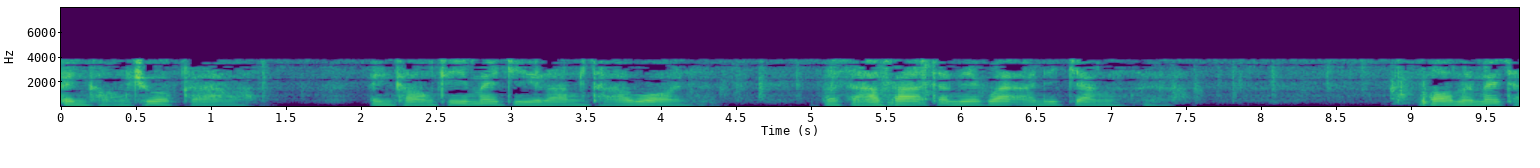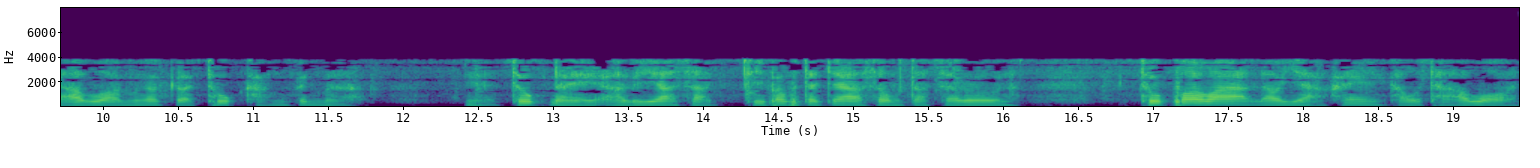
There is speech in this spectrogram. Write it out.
เป็นของชั่วคราว เป็นของที่ไม่จีรังถาวร ภาษาพระท่านเรียกว่าอนิจจัง พอมันไม่ถาวรมันก็เกิดทุกข์ขังขึ้นมา เนี่ยทุกในอริยสัจที่พระพุทธเจ้าทรงตรัสรู้ทุกเพราะว่าเราอยากให้เขาถาวร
